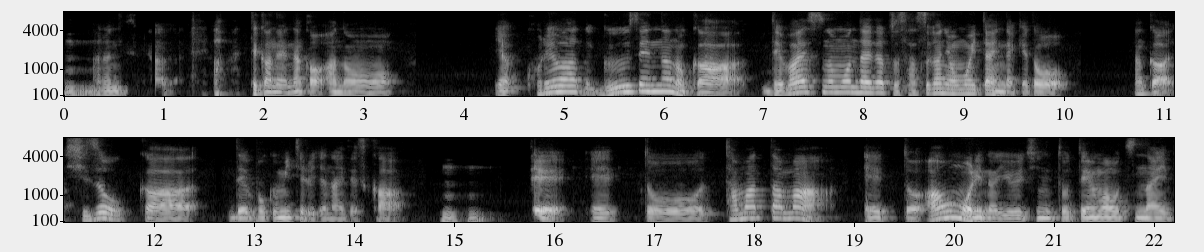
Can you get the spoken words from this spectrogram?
うん。あるんですよ。あ、あてかね、なんかあのーいや、これは偶然なのか、デバイスの問題だとさすがに思いたいんだけど、なんか静岡で僕見てるじゃないですか。うんうん。で、えっと、たまたま、えっと、青森の友人と電話をつない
